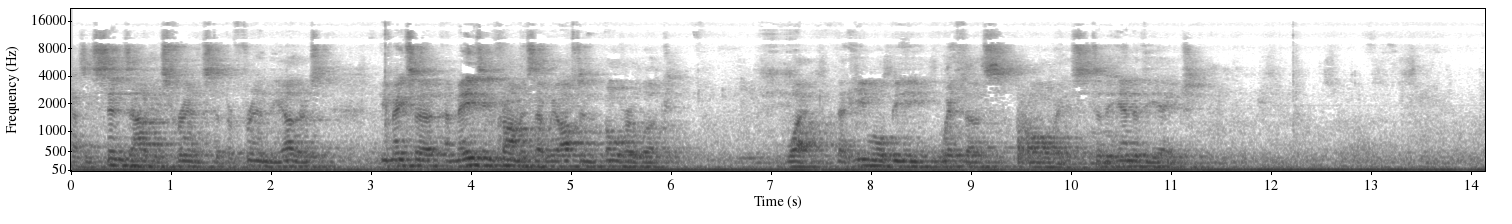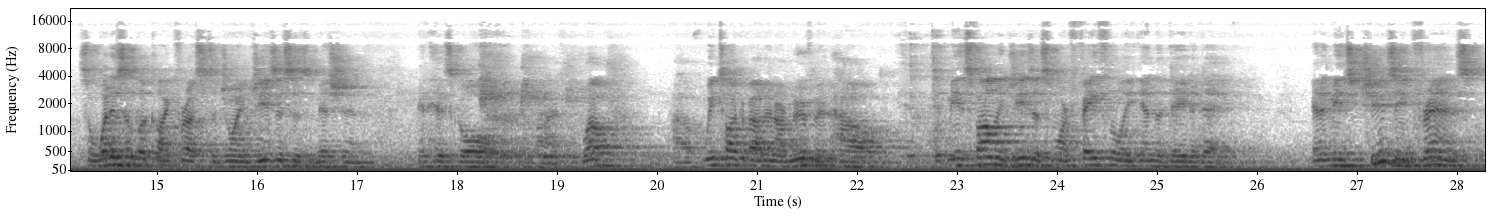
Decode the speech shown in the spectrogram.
as he sends out his friends to befriend the others, he makes an amazing promise that we often overlook what? That he will be with us always to the end of the age. So, what does it look like for us to join Jesus' mission and his goal in life? Well, uh, we talk about in our movement how it means following Jesus more faithfully in the day to day. And it means choosing friends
